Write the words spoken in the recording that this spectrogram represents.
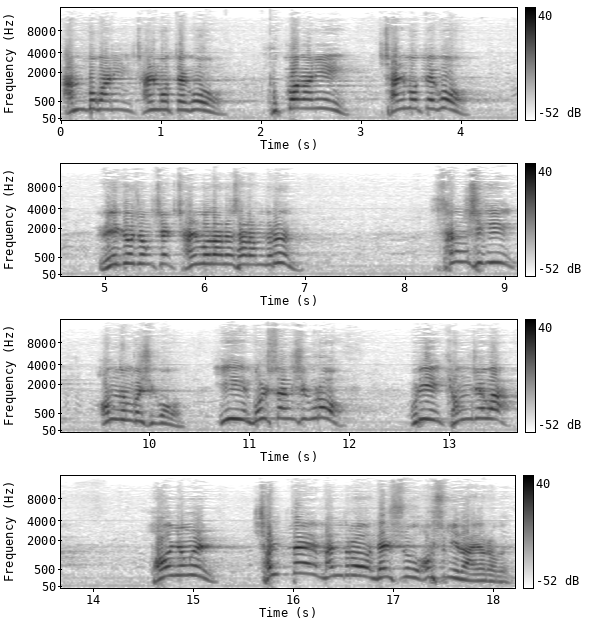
안보관이 잘못되고 국가관이 잘못되고 외교정책 잘못하는 사람들은 상식이 없는 것이고 이 몰상식으로 우리 경제와 번영을 절대 만들어낼 수 없습니다, 여러분.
